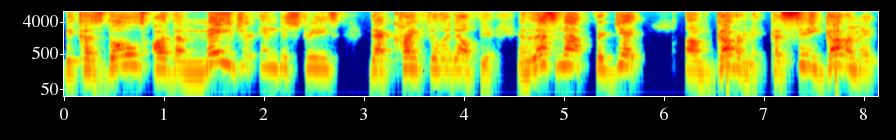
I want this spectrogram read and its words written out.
because those are the major industries that crank Philadelphia. And let's not forget um, government, because city government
